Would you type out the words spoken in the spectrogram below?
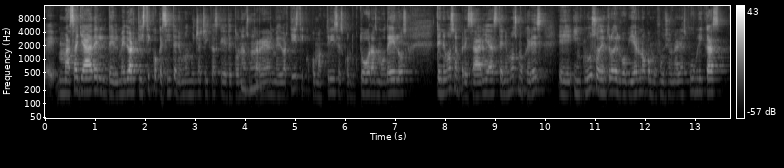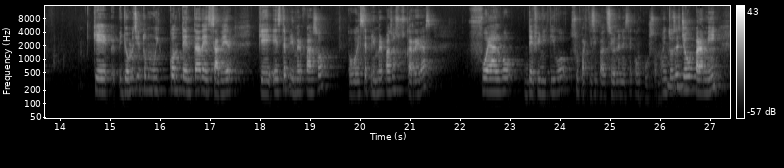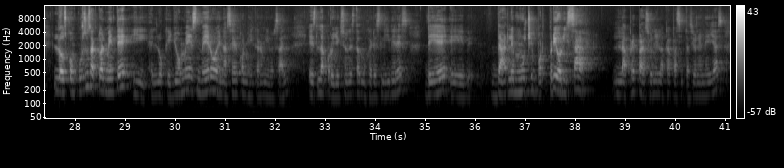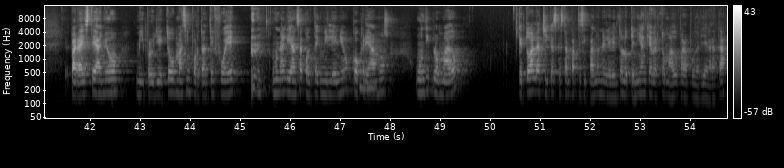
Eh, más allá del, del, medio artístico, que sí, tenemos muchas chicas que detonan su carrera en el medio artístico, como actrices, conductoras, modelos, tenemos empresarias, tenemos mujeres eh, incluso dentro del gobierno como funcionarias públicas, que yo me siento muy contenta de saber que este primer paso o este primer paso en sus carreras fue algo definitivo su participación en este concurso. ¿no? Entonces yo, para mí, los concursos actualmente y lo que yo me esmero en hacer con Mexicana Universal es la proyección de estas mujeres líderes, de eh, darle mucho importancia, priorizar la preparación y la capacitación en ellas. Para este año mi proyecto más importante fue una alianza con Tech Milenio, co-creamos un diplomado que todas las chicas que están participando en el evento lo tenían que haber tomado para poder llegar acá.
